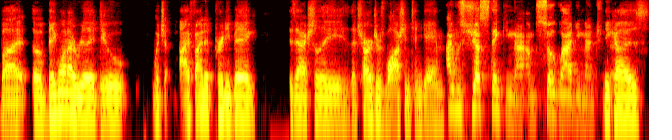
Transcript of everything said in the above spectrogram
but the big one I really do, which I find it pretty big, is actually the Chargers Washington game. I was just thinking that. I'm so glad you mentioned because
